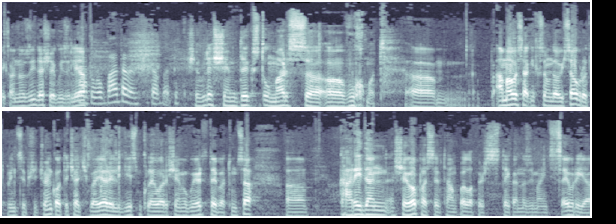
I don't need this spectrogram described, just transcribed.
დეკანოზი და შეგვიძლია მადლობა და ვემშვიდობებით. შეგვიძლია შემდეგ სტუმარს ვუხმოთ. ამავე საკითხზე უნდა ვისაუბროთ პრინციპში ჩვენ კოტე ჩაჩიბაია რელიგიის მკვლევარი შემოგვიერთდება თუმცა გარედან შევაფასებთ ამ ყველაფერს დეკანოზი მაინც წევრია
